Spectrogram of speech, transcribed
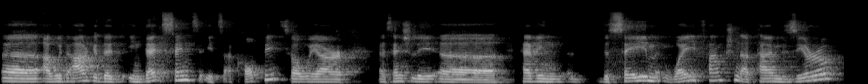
uh, I would argue that in that sense, it's a copy. So we are essentially uh, having the same wave function at time zero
